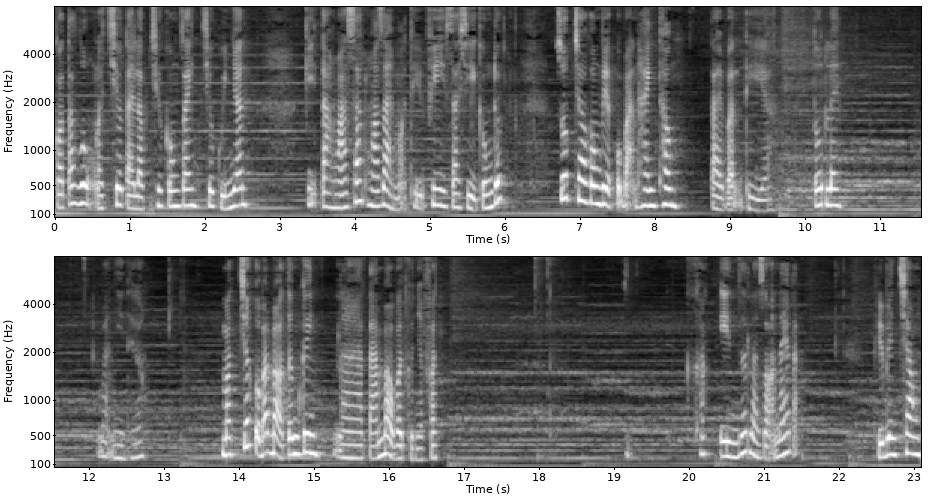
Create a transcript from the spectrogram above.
có tác dụng là chiêu tài lộc, chiêu công danh, chiêu quý nhân, kỵ tà hóa sát, hóa giải mọi thị phi, gia trì công đức, giúp cho công việc của bạn hanh thông, tài vận thì ờ, tốt lên. Các bạn nhìn thấy không? Mặt trước của bát bảo tâm kinh là tám bảo vật của nhà Phật khắc in rất là rõ nét ạ phía bên trong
